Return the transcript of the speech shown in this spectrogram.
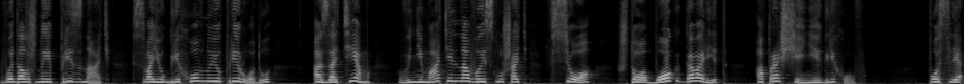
вы должны признать свою греховную природу, а затем внимательно выслушать все, что Бог говорит о прощении грехов. После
